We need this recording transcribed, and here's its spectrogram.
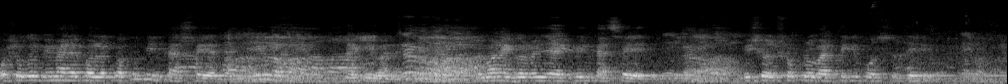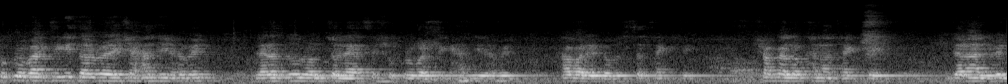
অসুখে বিমানে পড়লে কতদিন কাজ ফেরে নাকি মানে করবেন যে একদিন কাজ ফেরে দিবে বিশ্ব শুক্রবার থেকে প্রস্তুতি নেব শুক্রবার থেকে দরবারে এসে হাজির হবেন। যারা দূর অঞ্চলে আছে, শুক্রবার থেকে হাজির হবেন। খাবারের ব্যবস্থা থাকবে। সকালও খানা থাকবে। যারা আসবেন,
